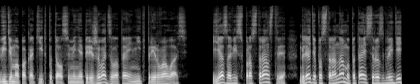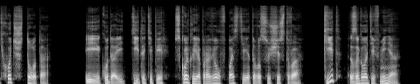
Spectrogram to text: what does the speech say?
Видимо, пока Кит пытался меня переживать, золотая нить прервалась. Я завис в пространстве, глядя по сторонам и пытаясь разглядеть хоть что-то. И куда идти-то теперь? Сколько я провел в пасти этого существа? Кит, заглотив меня,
